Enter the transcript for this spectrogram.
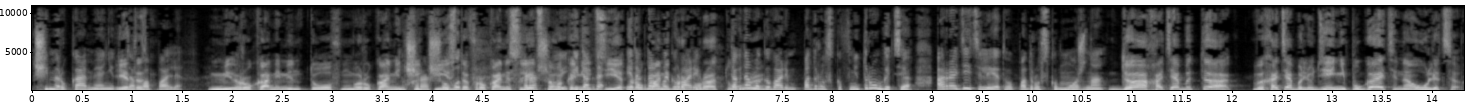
чьими руками они туда это... попали? Руками ментов, руками ну, чекистов, хорошо, вот, руками Следственного хорошо. комитета. И тогда руками мы говорим, прокуратуры. Тогда мы говорим, подростков не трогайте, а родителей этого подростка можно. Да, хотя бы так. Вы хотя бы людей не пугайте на улицах.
